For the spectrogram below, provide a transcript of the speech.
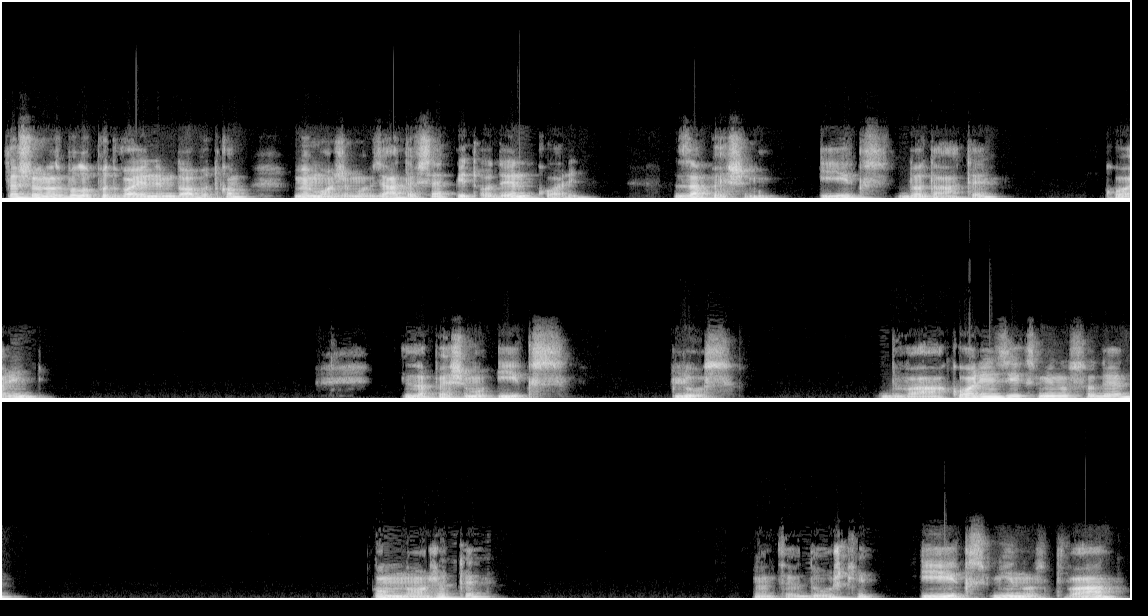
те, що у нас було подвоєним добутком, ми можемо взяти все під один корінь. Запишемо х додати корінь. І запишемо х плюс 2 корінь з х мінус 1 помножити це в дужки х мінус 2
